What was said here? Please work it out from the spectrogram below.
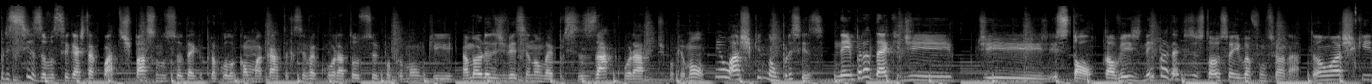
precisa você gastar quatro espaços no seu deck para colocar uma carta que você vai curar todos os seus Pokémon. Que na maioria das vezes você não vai precisar curar de Pokémon? Eu acho que não precisa. Nem para deck de, de stall. Talvez nem para deck de stall isso aí vai funcionar. Então eu acho que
